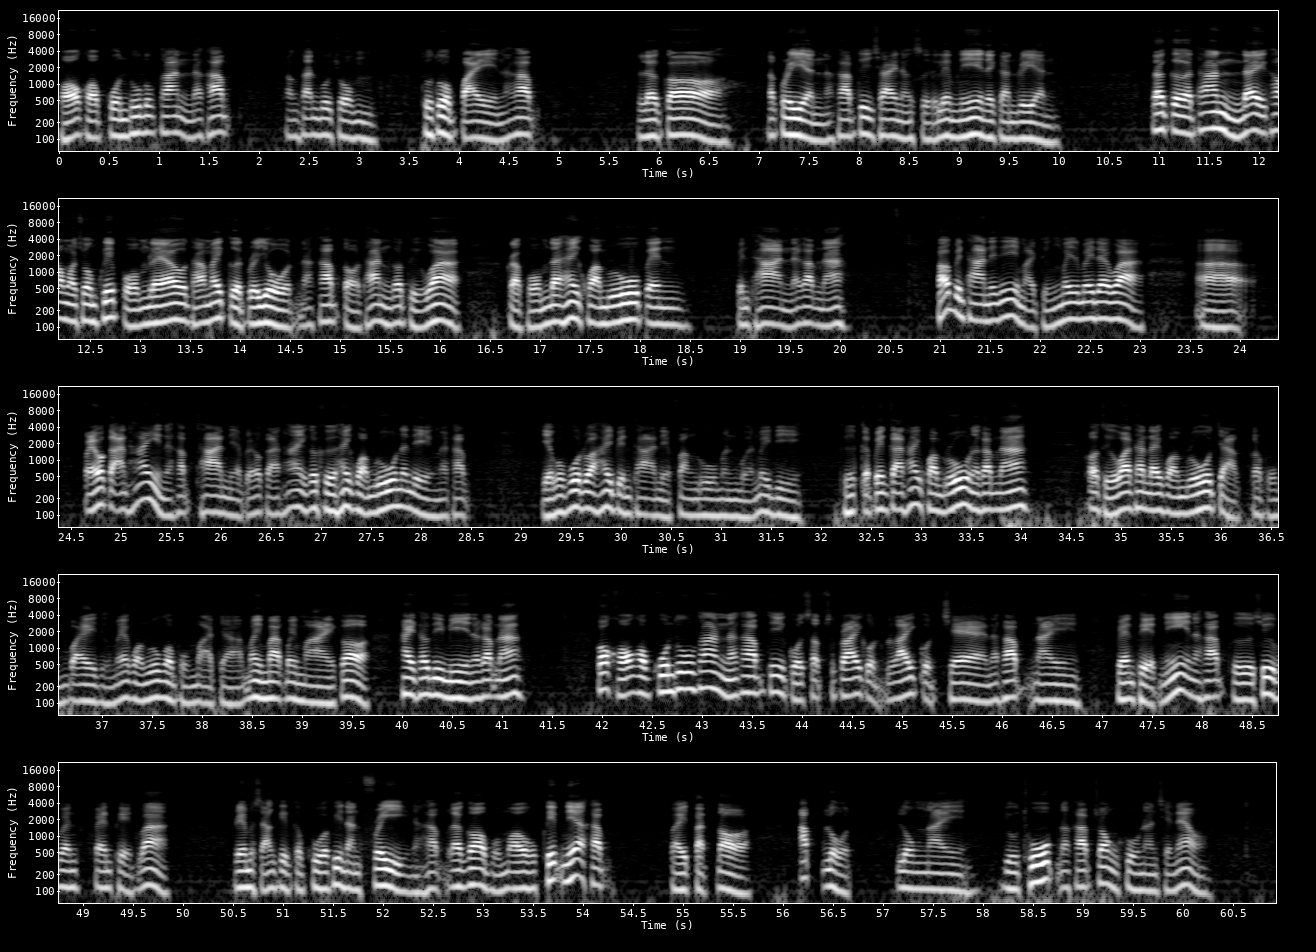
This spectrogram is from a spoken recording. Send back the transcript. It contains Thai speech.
ขอขอบคุณทุกทุกท่านนะครับทั้งท่านผู้ชมทั่วๆไปนะครับ แล้วก็นักเรียนนะครับที่ใช้หนังสือเล่มนี้ในการเรียน ถ้าเกิดท่านได้เข้ามาชมคลิปผมแล้วทำให้เกิดประโยชน์นะครับ ต่อท่านก็ถือว่ากระผมได้ให้ความรู้เป็นเป็นทานนะครับนะเพราะเป็นทานในที่นี่หมายถึงไม่ไม่ได้ว่าอ่าแปลว่าการให้นะครับ ทานเนี่ยแปลว่าการให้ก็คือให้ความรู้นั่นเองนะครับ เดี๋ยวพอพูดว่าให้เป็นทานเนี่ยฟังดูมันเหมือนไม่ดี คือเป็นการให้ความรู้นะครับนะ ก็ถือว่าท่านได้ความรู้จากกระผมไป ถึงแม้ความรู้ของผมอาจจะไม่มากไม่มาย ก็ให้เท่าที่มีนะครับนะ ก็ขอขอบคุณทุกท่านนะครับ ที่กด subscribe กดไลค์กดแชร์นะครับในแฟนเพจนี้นะครับ คือชื่อแฟนแฟนเพจว่าเรียนภาษาอังกฤษกับครัวพี่นันฟรีนะครับ แล้วก็ผมเอาคลิปนี้ครับ ไปตัดต่ออัปโหลดลงใน YouTube นะครับ ช่องครูนันชาแนล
